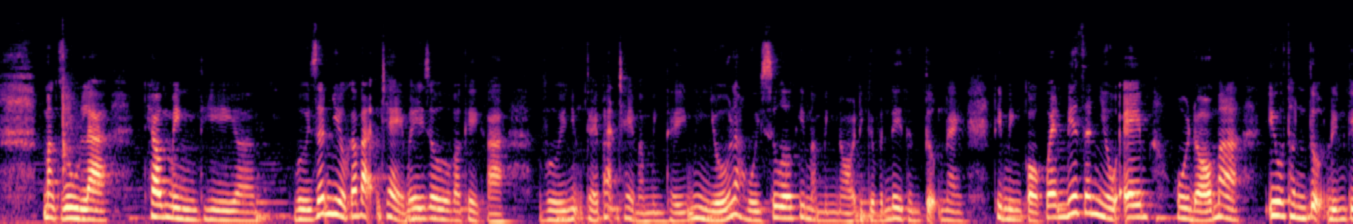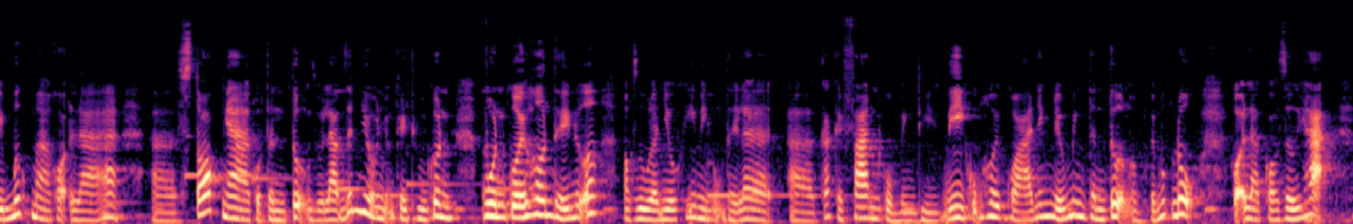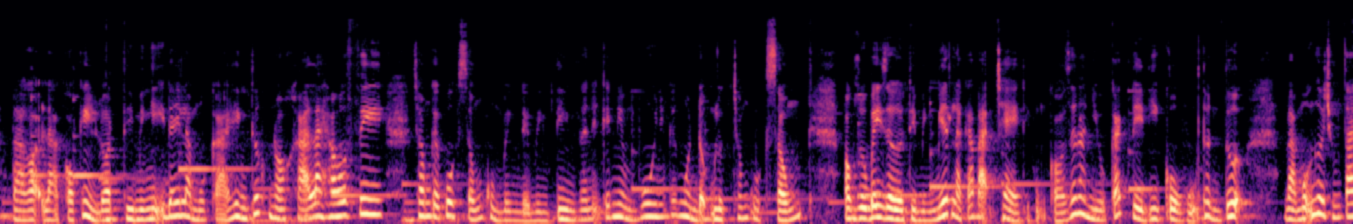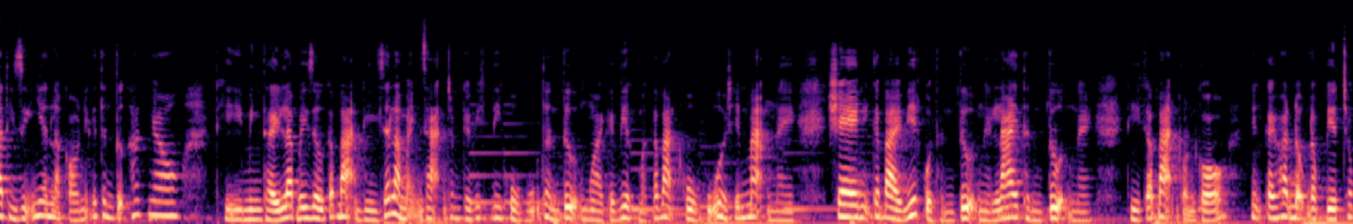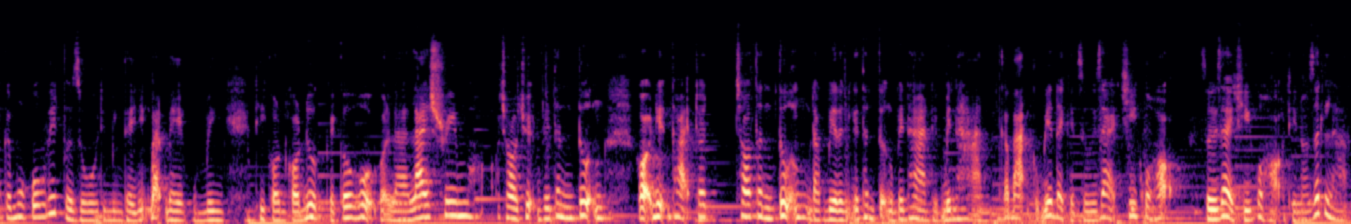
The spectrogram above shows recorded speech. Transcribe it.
Mặc dù là theo mình thì uh, với rất nhiều các bạn trẻ bây giờ và kể cả với những cái bạn trẻ mà mình thấy mình nhớ là hồi xưa khi mà mình nói đến cái vấn đề thần tượng này thì mình có quen biết rất nhiều em. Hồi đó mà yêu thần tượng đến cái mức mà gọi là uh, stalk nhà của thần tượng rồi làm rất nhiều những cái thứ còn buồn cười hơn thế nữa. Mặc dù là nhiều khi mình cũng thấy là uh, các cái fan của mình thì đi cũng hơi quá nhưng nếu mình thần tượng ở cái mức độ gọi là có giới hạn và gọi là có kỷ luật thì mình nghĩ đây là một cái hình thức nó khá là healthy trong cái cuộc sống của mình để mình tìm ra những cái niềm vui, những cái nguồn động lực trong cuộc sống. Mặc dù bây giờ thì mình biết là các bạn trẻ thì cũng có rất là nhiều cách để đi cổ vũ thần tượng. Và mỗi người chúng ta thì dĩ nhiên là có những cái thần tượng khác nhau. Thì mình thấy là bây giờ các bạn thì rất là mạnh dạn trong cái việc đi cổ vũ thần tượng. Ngoài cái việc mà các bạn cổ vũ ở trên mạng này, share những cái bài viết của thần tượng này, like thần tượng này, thì các bạn còn có những cái hoạt động đặc biệt trong cái mùa covid vừa rồi. Thì mình thấy những bạn bè của mình thì có còn có được cái cơ hội, gọi là livestream trò chuyện với thần tượng, gọi điện thoại cho cho thần tượng, đặc biệt là những cái thần tượng ở bên Hàn. Thì bên Hàn các bạn cũng biết là cái giới giải trí của họ, giới giải trí của họ thì nó rất là,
